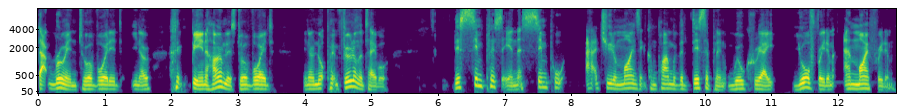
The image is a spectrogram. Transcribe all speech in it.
that ruin, to avoid it, you know, being homeless, to avoid, you know, not putting food on the table. This simplicity and this simple attitude and mindset combined with the discipline will create your freedom and my freedom.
